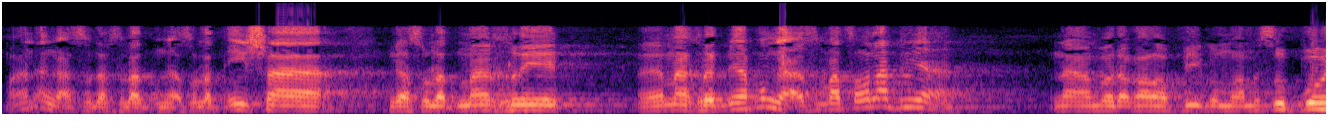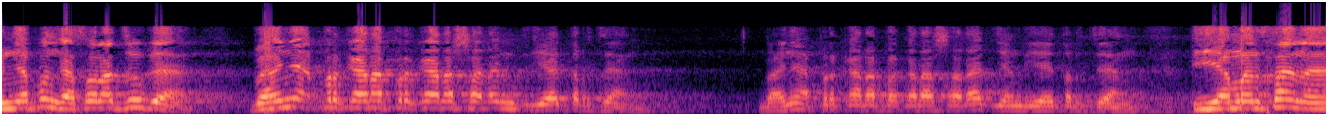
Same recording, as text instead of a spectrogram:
Mana enggak sudah salat enggak salat Isya, enggak salat Maghrib. Eh, maghribnya pun enggak sempat salat dia. Nah, barakallahu fikum, subuhnya pun enggak salat juga. Banyak perkara-perkara syarat yang dia terjang. Banyak perkara-perkara syarat yang dia terjang. Di Yaman sana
